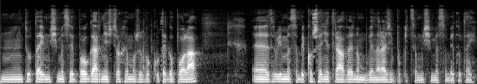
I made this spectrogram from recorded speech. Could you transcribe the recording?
mm, tutaj, musimy sobie poogarniać trochę może wokół tego pola. E, Zrobimy sobie koszenie trawy. No mówię, na razie póki co musimy sobie tutaj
